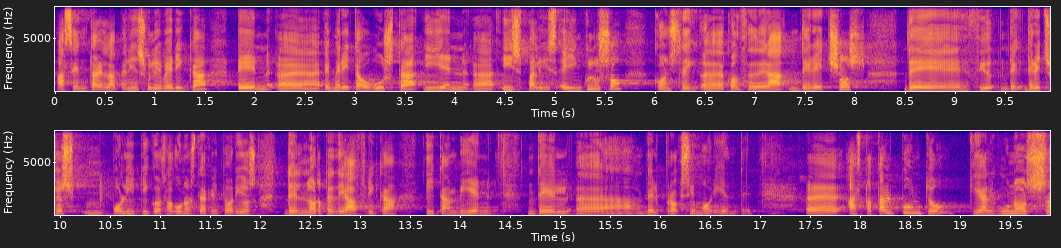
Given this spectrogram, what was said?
asentar en la península ibérica en eh, Emérita Augusta y en eh, Hispalis, e incluso eh, concederá derechos de, de, derechos políticos, algunos territorios del norte de África y también del, uh, del Próximo Oriente. Eh, hasta tal punto que algunos eh,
